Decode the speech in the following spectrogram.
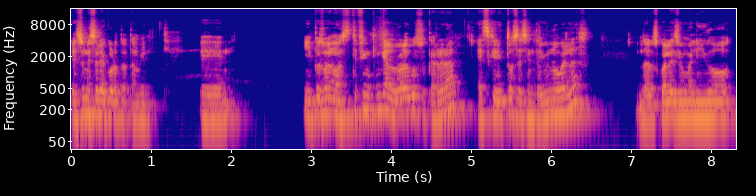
Es una historia corta también. Eh, y pues bueno, Stephen King a lo largo de su carrera ha escrito 61 novelas, de las cuales yo me he leído...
